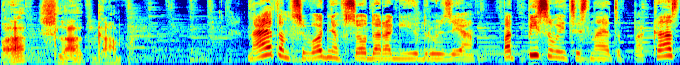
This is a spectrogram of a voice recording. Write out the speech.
По слогам. На этом сегодня все, дорогие друзья. Подписывайтесь на этот подкаст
